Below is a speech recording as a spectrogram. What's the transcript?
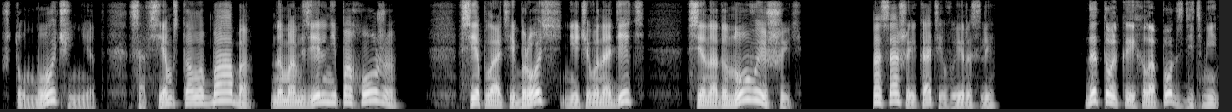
что мочи нет, совсем стала баба, на мамзель не похожа. Все платья брось, нечего надеть, все надо новые шить. А Саша и Катя выросли. Да только и хлопот с детьми.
